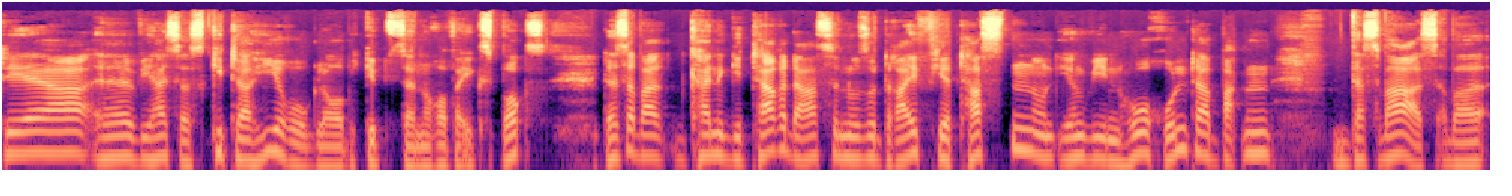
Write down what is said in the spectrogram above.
der, äh, wie heißt das, Guitar Hero, glaube ich, gibt's da noch auf der Xbox. Das ist aber keine Gitarre, da hast du nur so drei, vier Tasten und irgendwie einen Hoch-Runter-Button. Das war's. Aber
